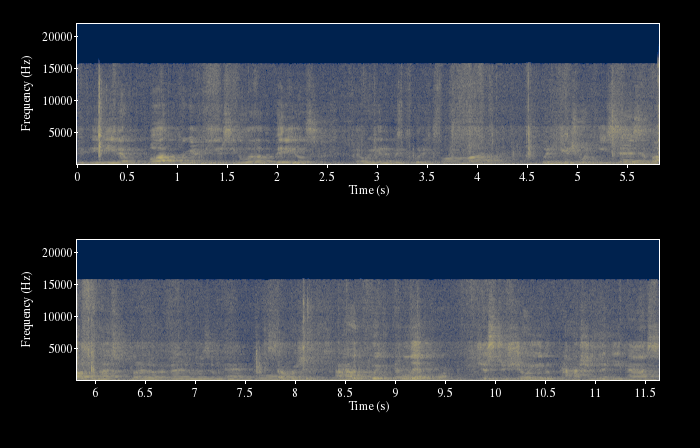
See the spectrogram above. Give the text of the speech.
if you need them, but we're going to be using a lot of the videos that we're going to be putting online. But here's what he says about the master plan of evangelism and discipleship. I have a quick clip just to show you the passion that he has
